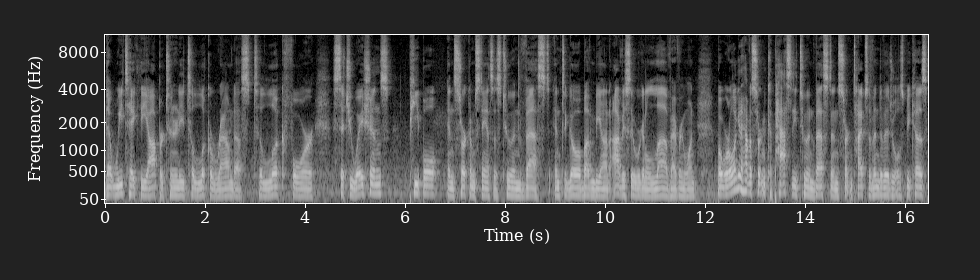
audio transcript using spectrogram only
that we take the opportunity to look around us, to look for situations, people, and circumstances to invest and to go above and beyond. Obviously, we're going to love everyone, but we're only going to have a certain capacity to invest in certain types of individuals because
